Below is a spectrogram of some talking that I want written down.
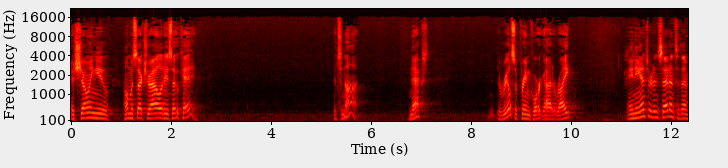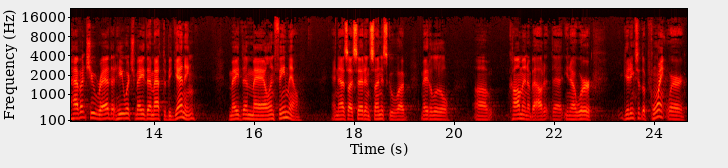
It's showing you homosexuality is okay. It's not. Next, the real Supreme Court got it right. And he answered and said unto them, Haven't you read that he which made them at the beginning made them male and female? And as I said in Sunday school, I made a little uh, comment about it that, you know, we're getting to the point where,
